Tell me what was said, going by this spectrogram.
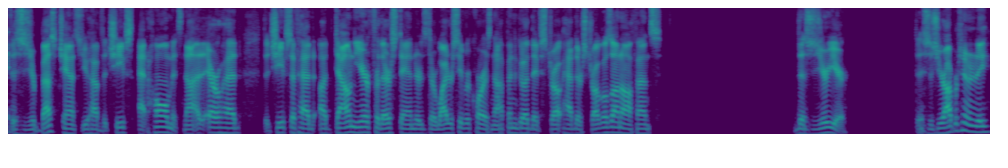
Yeah. This is your best chance. You have the Chiefs at home. It's not at Arrowhead. The Chiefs have had a down year for their standards. Their wide receiver corps has not been good. They've str- had their struggles on offense. This is your year. This is your opportunity.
